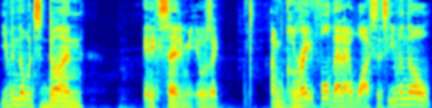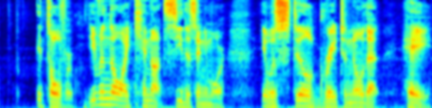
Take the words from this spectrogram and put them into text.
even though it's done it excited me. It was like, I'm grateful that I watched this, even though it's over, even though I cannot see this anymore. It was still great to know that, hey,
